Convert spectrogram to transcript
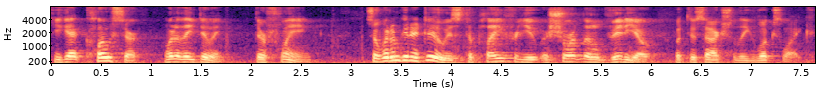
You get closer, what are they doing? They're fleeing. So what I'm going to do is to play for you a short little video what this actually looks like.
